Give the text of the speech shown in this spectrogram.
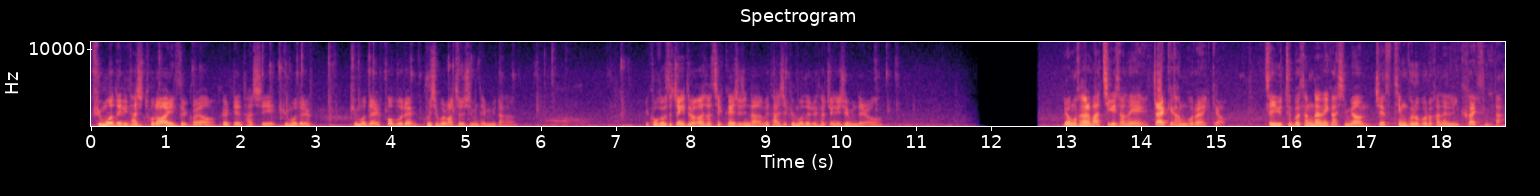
view model이 다시 돌아와 있을 거예요. 그럴 때 다시 view model view model FOV를 90으로 맞춰주시면 됩니다. 이 고급 설정에 들어가서 체크해 주신 다음에 다시 view model을 설정해 주시면 돼요. 영상을 마치기 전에 짧게 광고를 할게요. 제 유튜브 상단에 가시면 제 스팀 그룹으로 가는 링크가 있습니다.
